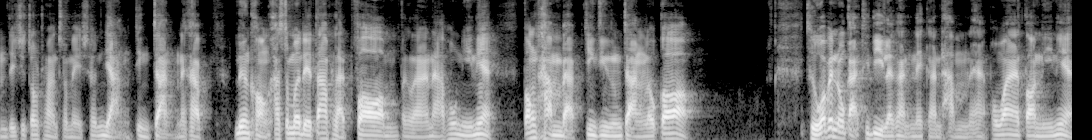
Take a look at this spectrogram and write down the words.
ำ digital transformation อย่างจริงจังนะครับเรื่องของ customer data platform ต่างๆนานาพวกนี้เนี่ยต้องทำแบบจริง ๆ จังๆ แล้วก็ ถือว่าเป็นโอกาสที่ดีแล้วกันในการทำนะฮะเพราะว่าตอนนี้เนี่ย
